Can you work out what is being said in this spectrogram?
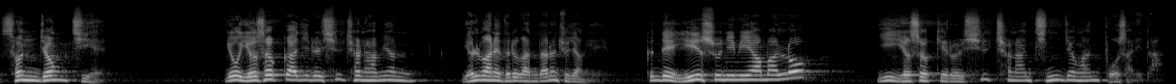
선정, 지혜. 요 여섯 가지를 실천하면 열반에 들어간다는 주장이에요. 근데 예수님이야말로 이 여섯 개를 실천한 진정한 보살이다.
